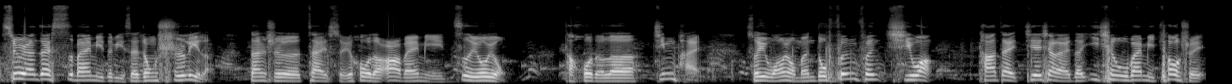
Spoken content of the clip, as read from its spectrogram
虽然在400米的比赛中失利了，但是在随后的200米自由泳，他获得了金牌。所以，网友们都纷纷期望他在接下来的一千五百米跳水。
